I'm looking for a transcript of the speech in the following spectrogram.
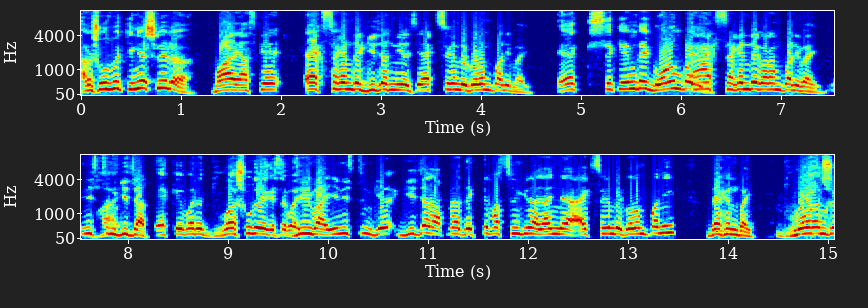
আরে সবুজ ভাই কিনে আসছেন এটা? ভাই আজকে এক সেকেন্ডে গিজার নিয়েছি এক সেকেন্ডে গরম পানি ভাই। এক সেকেন্ডে গরম পানি? এক সেকেন্ডে গরম পানি ভাই ইনস্ট্যান্ট গিজার। একেবারে ধোয়া শুরু হয়ে গেছে ভাই। জি ভাই ইনস্ট্যান্ট গিজার আপনারা দেখতে পাচ্ছেন কিনা জানি না এক সেকেন্ডে গরম পানি দেখেন ভাই ধোয়া শুরু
